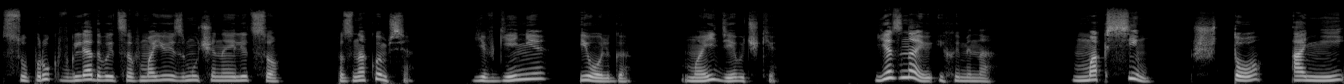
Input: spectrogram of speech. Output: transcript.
супруг вглядывается в мое измученное лицо. Познакомься. Евгения и Ольга. Мои девочки. Я знаю их имена. Максим, что они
